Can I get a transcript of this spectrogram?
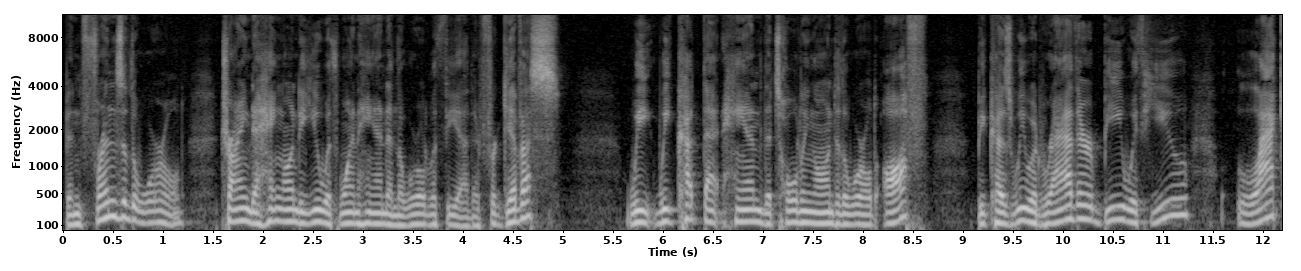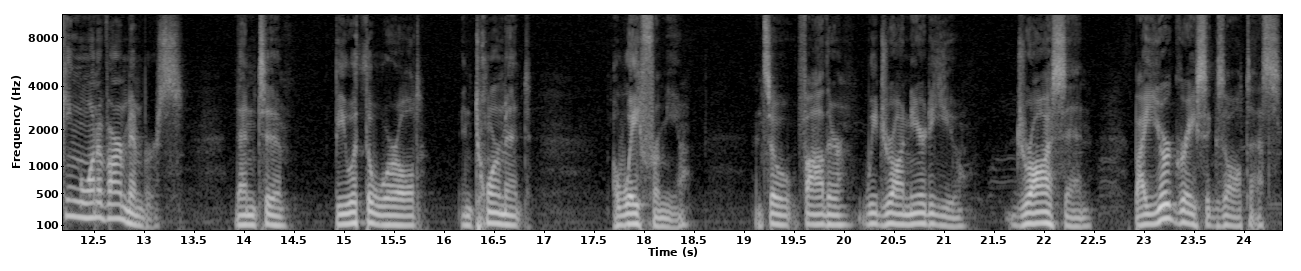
been friends of the world, trying to hang on to you with one hand and the world with the other. Forgive us. We, we cut that hand that's holding on to the world off because we would rather be with you lacking one of our members than to be with the world in torment away from you. And so, Father, we draw near to you. Draw us in. By your grace, exalt us.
